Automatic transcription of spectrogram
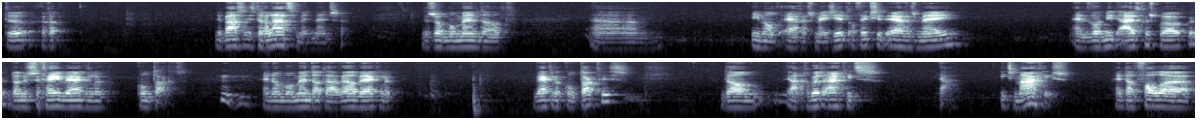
de, de basis is de relatie met mensen. Dus op het moment dat uh, iemand ergens mee zit, of ik zit ergens mee, en het wordt niet uitgesproken, dan is er geen werkelijk contact. En op het moment dat daar wel werkelijk, werkelijk contact is, dan, ja, dan gebeurt er eigenlijk iets, ja, iets magisch. En dan vallen,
